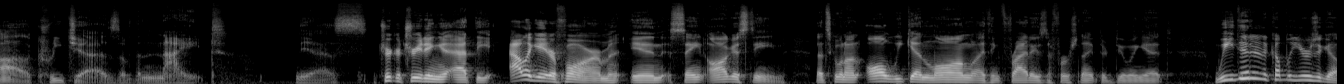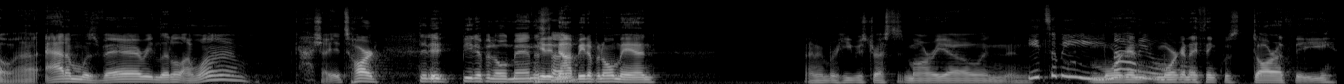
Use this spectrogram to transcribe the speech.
Ah, creatures of the night. Yes. Trick or treating at the Alligator Farm in St. Augustine. That's going on all weekend long. I think Friday is the first night they're doing it. We did it a couple years ago. Uh, Adam was very little. I want to, gosh, I- it's hard. Did he beat up an old man this He did time? not beat up an old man. I remember he was dressed as Mario and, and It's a me, Morgan Mario. Morgan I think was Dorothy.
